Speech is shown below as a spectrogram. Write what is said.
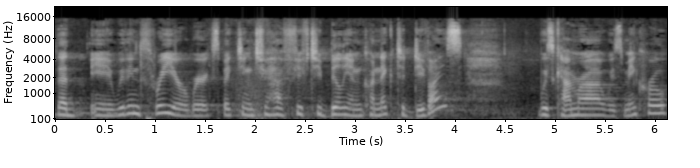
that uh, within three years we're expecting to have 50 billion connected devices with camera, with micro,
